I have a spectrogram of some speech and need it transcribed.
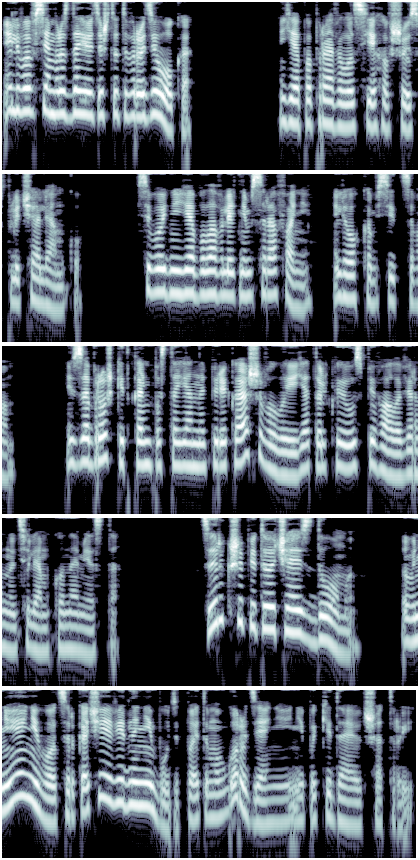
Или вы всем раздаете что-то вроде ока? Я поправила съехавшую с плеча лямку. Сегодня я была в летнем сарафане, легком ситцевом. Из-за брошки ткань постоянно перекашивала, и я только и успевала вернуть лямку на место. Цирк Шапито — часть дома, Вне него циркачей видно не будет, поэтому в городе они не покидают шатры.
